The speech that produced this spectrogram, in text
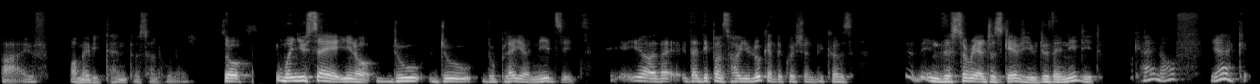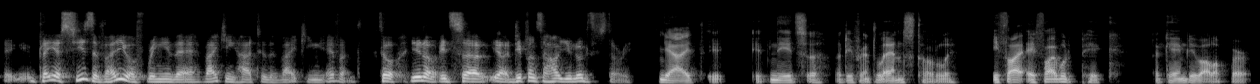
five or maybe 10%, who knows. So when you say, you know, do do do player needs it, you know, that, that depends how you look at the question because in the story I just gave you, do they need it? Kind of, yeah. Player sees the value of bringing their Viking hat to the Viking event. So you know, it's uh, yeah, depends on how you look the story. Yeah, it, it it needs a, a different lens totally. If I if I would pick a game developer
